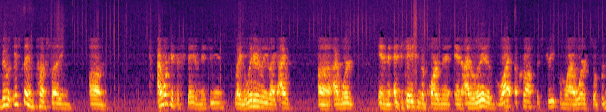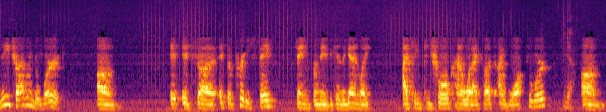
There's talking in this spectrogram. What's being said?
Dude, it's been tough sledding. Um, I work at the state of Michigan. Like literally, like I, uh, I work in the education department, and I live right across the street from where I work. So for me, traveling to work, um, it, it's uh, it's a pretty safe thing for me because again, like I can control kind of what I touch. I walk to work. Yeah. Um,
